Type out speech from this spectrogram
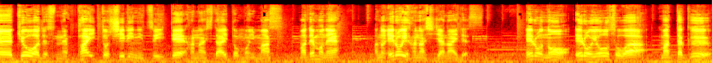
えー、今日はですね、パイとシリについて話したいと思います。まあでもね、あの、エロい話じゃないです。エロの、エロ要素は全く、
